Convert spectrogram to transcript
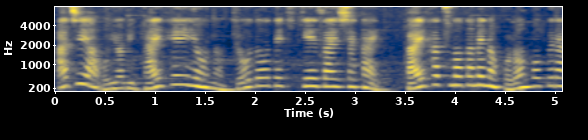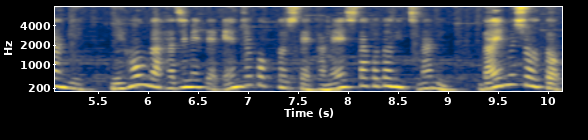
アジア及び太平洋の共同的経済社会開発のためのコロンボプランに日本が初めて援助国として加盟したことにちなみ、外務省と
